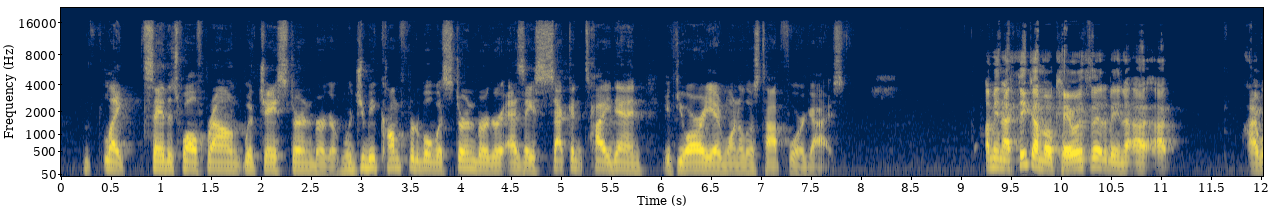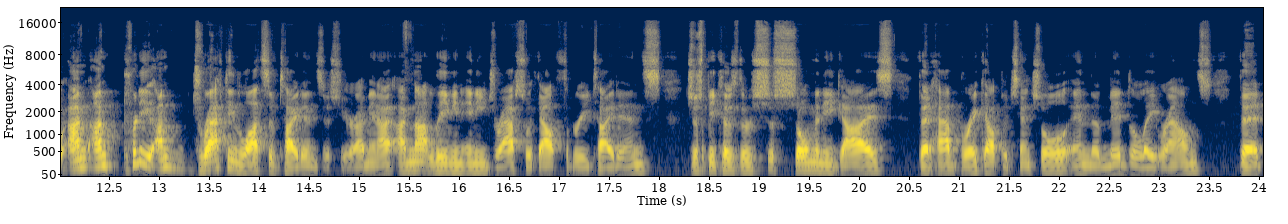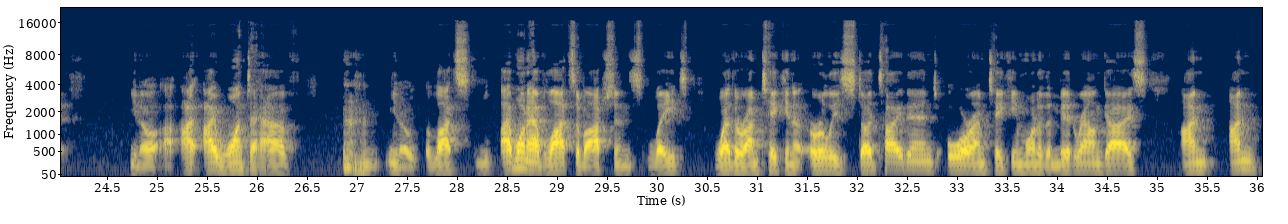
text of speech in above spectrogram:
like say the 12th round with Jace Sternberger? Would you be comfortable with Sternberger as a second tight end if you already had one of those top four guys? I mean, I think I'm okay with it. I mean, I, I, am I'm, I'm pretty. I'm drafting lots of tight ends this year. I mean, I, I'm not leaving any drafts without three tight ends, just because there's just so many guys that have breakout potential in the mid to late rounds that you know I, I want to have you know, lots. I want to have lots of options late, whether I'm taking an early stud tight end or I'm taking one of the mid round guys. I'm I'm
